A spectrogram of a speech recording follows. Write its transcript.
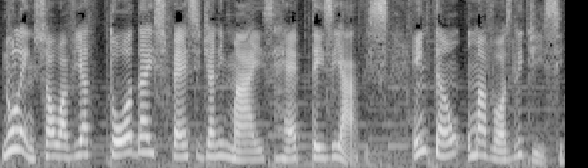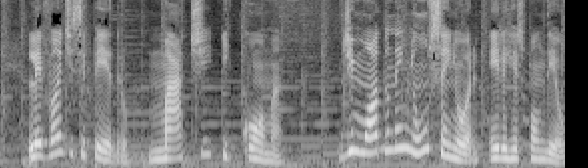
No lençol havia toda a espécie de animais, répteis e aves. Então uma voz lhe disse: Levante-se, Pedro, mate e coma. De modo nenhum, senhor, ele respondeu.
